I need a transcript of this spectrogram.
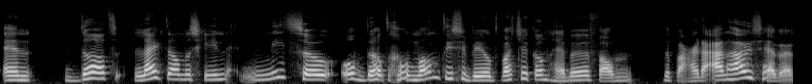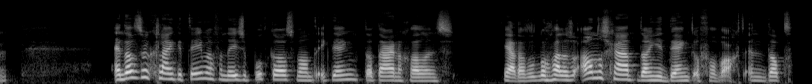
En dat lijkt dan misschien niet zo op dat romantische beeld wat je kan hebben van de paarden aan huis hebben. En dat is ook gelijk het thema van deze podcast, want ik denk dat daar nog wel eens, ja, dat het nog wel eens anders gaat dan je denkt of verwacht. En dat,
